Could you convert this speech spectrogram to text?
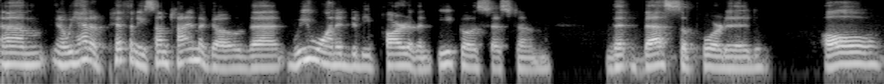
um, you know, we had an epiphany some time ago that we wanted to be part of an ecosystem that best supported all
